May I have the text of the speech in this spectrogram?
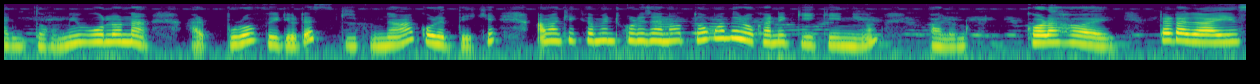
একদমই বলো না। আর পুরো ভিডিওটা স্কিপ না করে দেখে আমাকে কমেন্ট করে জানাও তোমাদের ওখানে কী কী নিয়ম পালন করা হয়। টাটা গাইস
